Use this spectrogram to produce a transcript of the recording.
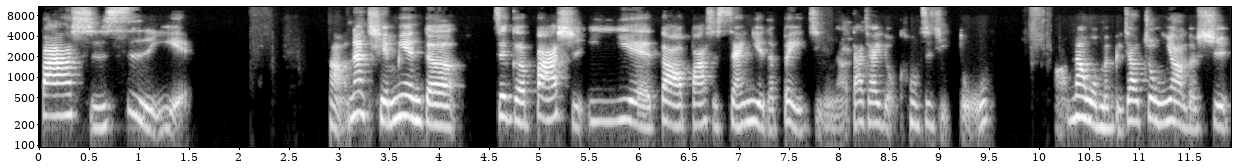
八十四页。好，那前面的这个八十一页到八十三页的背景呢，大家有空自己读。好，那我们比较重要的是，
